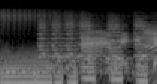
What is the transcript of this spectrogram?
I reckon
